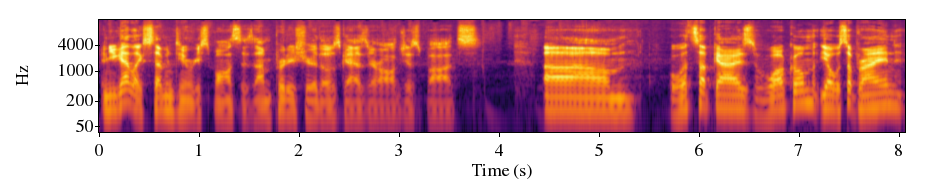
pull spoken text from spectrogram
and you got like 17 responses. I'm pretty sure those guys are all just bots. Um, what's up guys welcome yo what's up Ryan?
